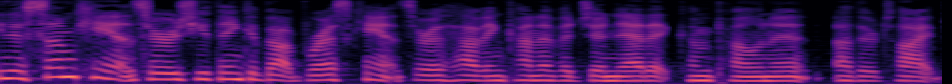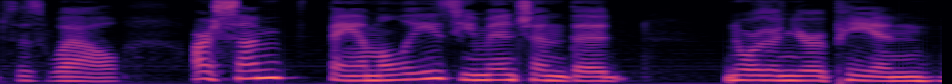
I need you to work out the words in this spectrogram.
you know some cancers? You think about breast cancer as having kind of a genetic component, other types as well. Are some families? You mentioned the Northern European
